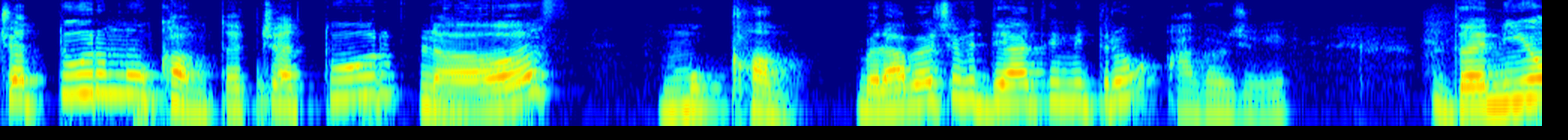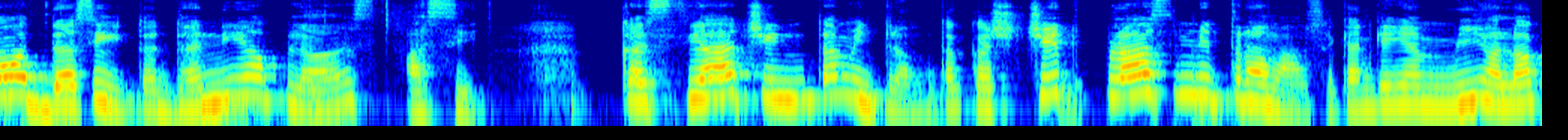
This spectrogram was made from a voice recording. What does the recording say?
ચતુર્મુખમ. તો ચતુર પ્લસ મુખમ. બરાબર છે વિદ્યાર્થી મિત્રો? આગળ જોઈએ. ધન્યો દસી. તો ધન્ય પ્લસ અસી. કસ્યા ચિંત મિત્રમ? તો કશ્ચિત પ્લસ મિત્રમ આવશે, કારણ કે અહીંયા મી અલગ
